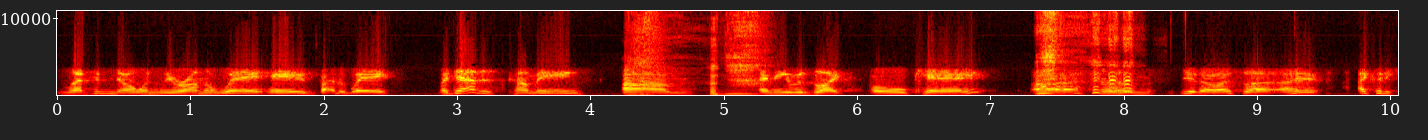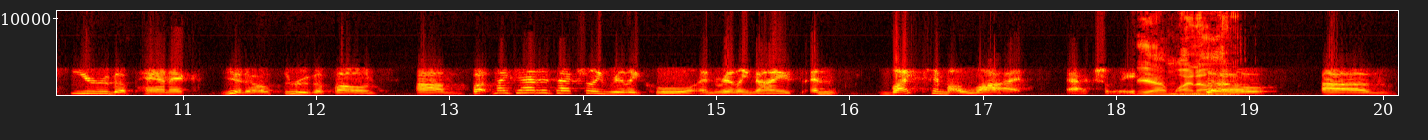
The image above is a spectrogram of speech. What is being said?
let him know when we were on the way, hey, by the way, my dad is coming. Um, and he was like, okay. Uh, um, you know, I saw, I, I could hear the panic, you know, through the phone. Um, but my dad is actually really cool and really nice and liked him a lot, actually. Yeah, why not? So, um,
